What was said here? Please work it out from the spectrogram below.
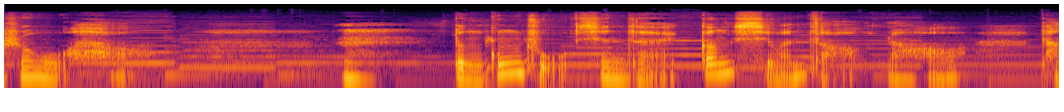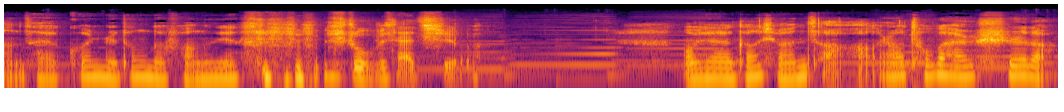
十五号，嗯，本公主现在刚洗完澡，然后躺在关着灯的房间，说不下去了。我现在刚洗完澡，然后头发还是湿的，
